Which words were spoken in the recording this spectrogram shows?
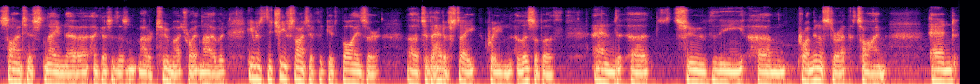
scientist's name there. I guess it doesn't matter too much right now, but he was the chief scientific advisor uh, to the head of state, Queen Elizabeth, and uh, to the um, prime minister at the time. And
